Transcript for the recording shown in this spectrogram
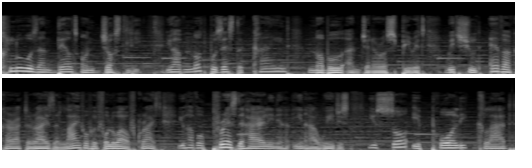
closed and dealt unjustly. You have not possessed the kind, noble, and generous spirit which should ever characterize the life of a follower of Christ. You have oppressed the hireling in her wages. You saw a poorly clad,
